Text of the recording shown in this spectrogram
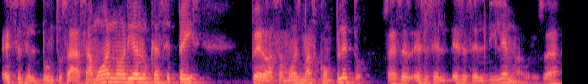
Ese es el punto. O sea, a Samoa no haría lo que hace Pace, pero a Samoa es más completo. O sea, ese, ese es, el, ese es el dilema, güey. O sea,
